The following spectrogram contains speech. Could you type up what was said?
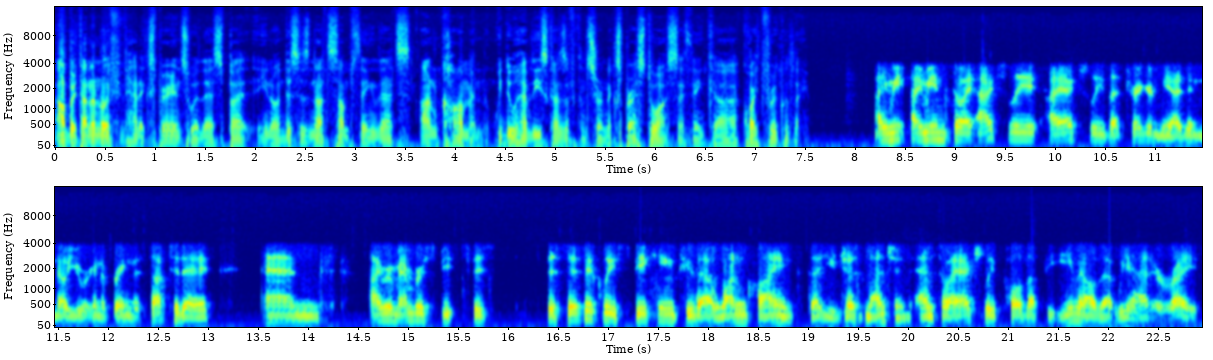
Albert, I don't know if you've had experience with this, but you know this is not something that's uncommon. We do have these kinds of concern expressed to us, I think, uh, quite frequently. I mean, I mean, so I actually, I actually that triggered me. I didn't know you were going to bring this up today, and I remember spe- spe- specifically speaking to that one client that you just mentioned, and so I actually pulled up the email that we had it right,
